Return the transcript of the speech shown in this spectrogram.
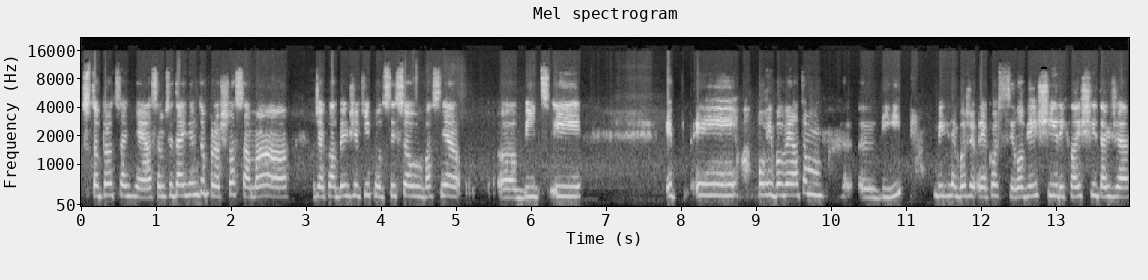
Stoprocentně. Já jsem si tady tímto prošla sama a řekla bych, že ti kluci jsou vlastně uh, víc i i, i pohybově na tom e, líp, bych, nebo že jako silovější, rychlejší, takže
